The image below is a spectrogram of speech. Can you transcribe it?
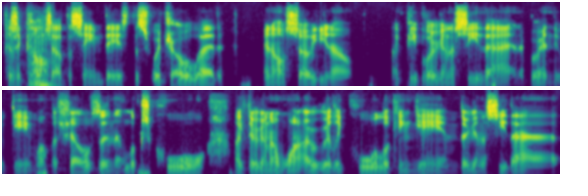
Because it uh-huh. comes Well, out the same day as the Switch OLED, and also you know. Like people are gonna see that and a brand new game on the shelves, and it looks cool. Like they're gonna want a really cool looking game. They're gonna see that.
